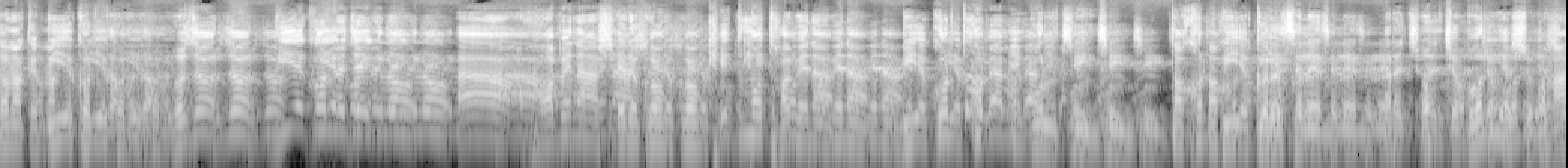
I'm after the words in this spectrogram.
তোমাকে বিয়ে করতে হবে। হুজুর বিয়ে করলে যেগুলো হবে না সেরকম খিদমত হবে না। বিয়ে করতে হবে আমি বলছি। তখন বিয়ে করেছিলেন। আরে ঝুমকে বলিয়ে সুবহান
